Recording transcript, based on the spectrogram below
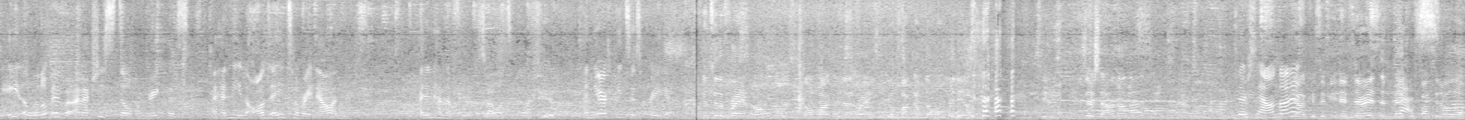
We ate a little bit, but I'm actually still hungry because I hadn't eaten all day until right now and I didn't have enough food, so I want some more food. And New York pizza is pretty good. into the frame. Don't walk into the frame. You'll fuck up the whole video. is there sound on that? Is there sound on it? Yeah, because if, if there is, then Paper Yes. fucked it all up.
